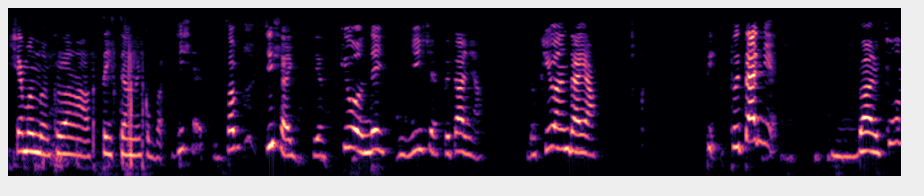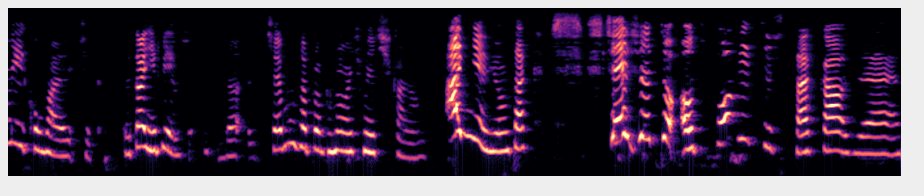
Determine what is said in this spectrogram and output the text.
Siemano kolana z tej strony Kuba. Dzisiaj jestem sam. Dzisiaj jest Q&A. Widzicie pytania do Q&A. Pytanie Bartłomiej Kowalczyk. Pytanie pierwsze. Da, czemu zaproponować mieć kanał? A nie wiem, tak szczerze to odpowiedź jest taka, że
